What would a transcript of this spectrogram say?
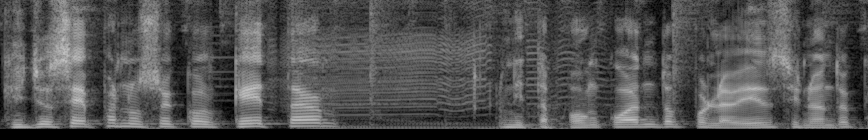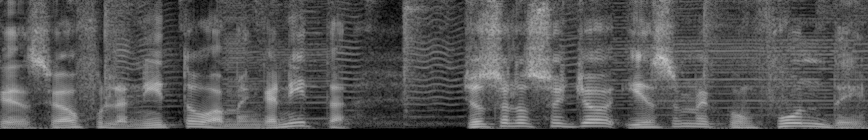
Que yo sepa, no soy coqueta ni tampoco ando por la vida insinuando que deseo a fulanito o a menganita. Yo solo soy yo y eso me confunde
